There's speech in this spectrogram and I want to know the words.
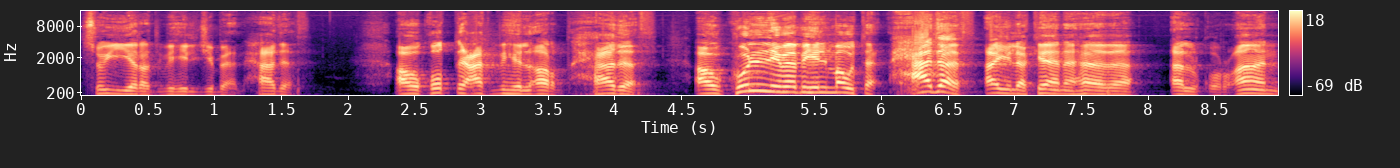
سيرت به الجبال. حدث. أو قطعت به الأرض. حدث. أو كلم به الموتى. حدث. أي لكان هذا القرآن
